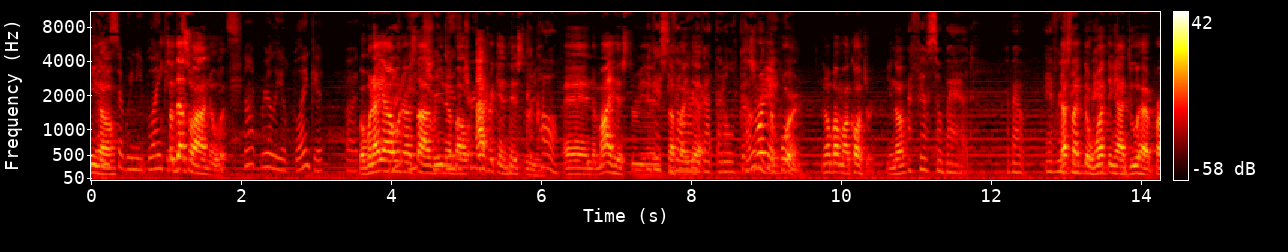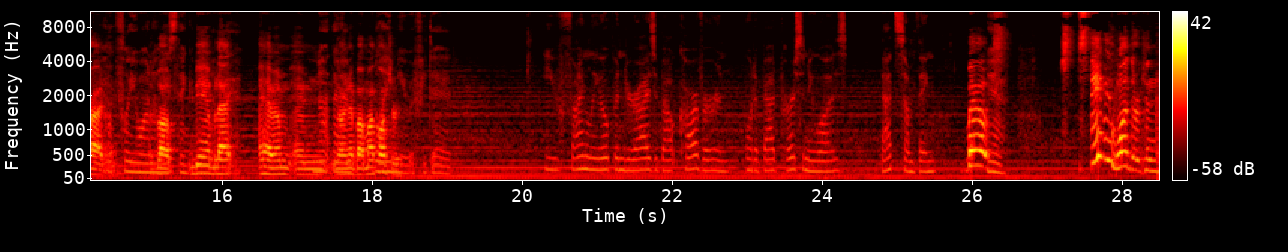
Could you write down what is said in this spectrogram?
you know. said we need blankets. So that's why I know it. It's not really a blanket, but... But when I got older, I started reading about. African history and my history and stuff like that. got that old It's very important. You know about my culture, you know? I feel so bad about everything. That's like the one thing I do have pride in. Hopefully you won't about think being about black and having and learning about my culture. you if you did. You finally opened your eyes about Carver and what a bad person he was. That's something. Well, Yeah. S- Stevie Wonder can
